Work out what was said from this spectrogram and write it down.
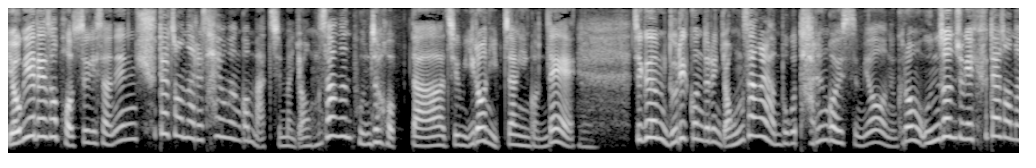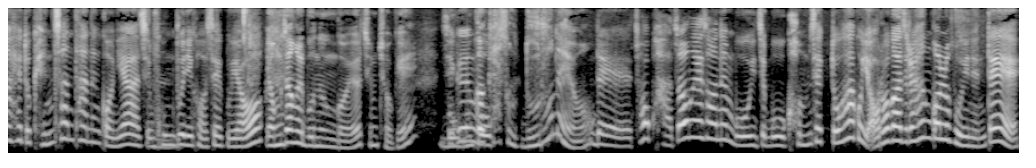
여기에 대해서 버스 기사는 휴대전화를 사용한 건 맞지만 영상은 본 적 없다. 지금 이런 입장인 건데 네. 지금 누리꾼들은 영상을 안 보고 다른 거 했으면 그럼 운전 중에 휴대전화 해도 괜찮다는 거냐 지금 음. 공분이 거세고요. 영상을 보는 거예요, 지금 저게? 뭐 지금 뭔가 뭐- 계속 누르네요. 네, 저 과정에서는 뭐 이제 뭐 검색도 하고 여러 가지를 한 걸로 보이는데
